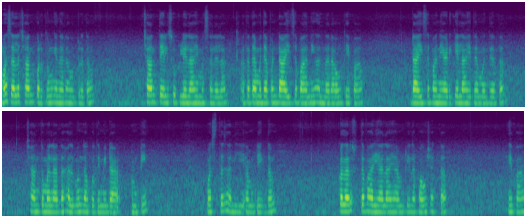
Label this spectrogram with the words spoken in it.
मसाला छान परतून घेणार आहोत प्रथम. छान तेल सुटलेलं आहे मसाल्याला. आता त्यामध्ये आपण डाळीचं पाणी घालणार आहोत. हे पहा. डाळीचं पाणी ॲड केलं आहे त्यामध्ये आता. छान तुम्हाला आता हलवून दाखवते मी डाळ आमटी. मस्त झाली आमटी एकदम. कलरसुद्धा भारी आला आहे आमटीला पाहू शकता. हे पहा.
